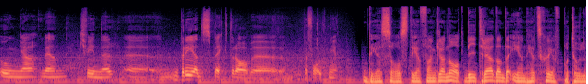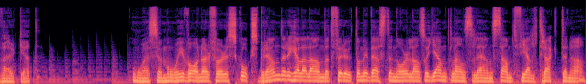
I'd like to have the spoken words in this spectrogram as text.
unga, män, kvinnor, bred spektra av befolkningen. Det sa Stefan Granat, biträdande enhetschef på Tullverket. OSMHI varnar för skogsbränder i hela landet förutom i Västernorrlands och Jämtlands län samt fjälltrakterna.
